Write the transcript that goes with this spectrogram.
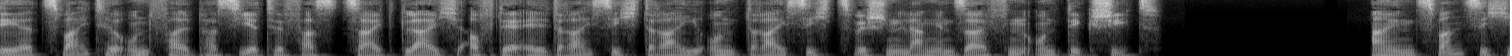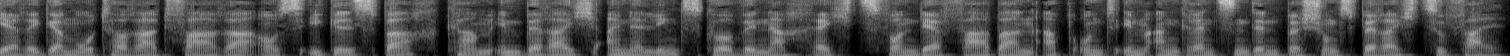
Der zweite Unfall passierte fast zeitgleich auf der L3033 zwischen Langenseifen und Dickschied. Ein 20-jähriger Motorradfahrer aus Igelsbach kam im Bereich einer Linkskurve nach rechts von der Fahrbahn ab und im angrenzenden Böschungsbereich zu Fall.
